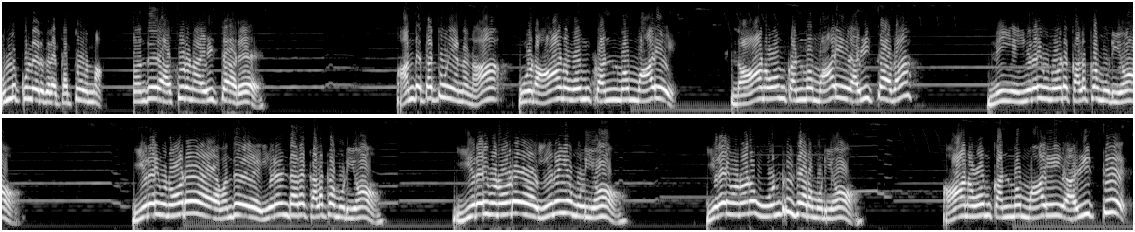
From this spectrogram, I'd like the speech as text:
உள்ளுக்குள்ள இருக்கிற தத்துவம் தான். வந்து அசுரனை அழித்தாரு. அந்த தத்துவம் என்னன்னா உங்களோட ஆணவம் கண்மம் மாயை. இந்த ஆணவம் கண்மம் மாயை அழித்தாதான் நீங்க இறைவனோட கலக்க முடியும். இறைவனோட வந்து இரண்டரை கலக்க முடியும். இறைவனோட இணைய முடியும். இறைவனோட ஒன்று சேர முடியும். ஆணவம் கண்மம் மாயை அழித்து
